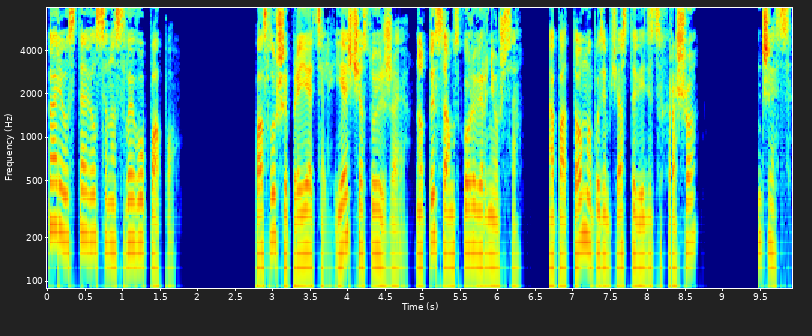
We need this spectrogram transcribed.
Харри уставился на своего папу. «Послушай, приятель, я сейчас уезжаю, но ты сам скоро вернешься. А потом мы будем часто видеться, хорошо?» «Джесс»,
